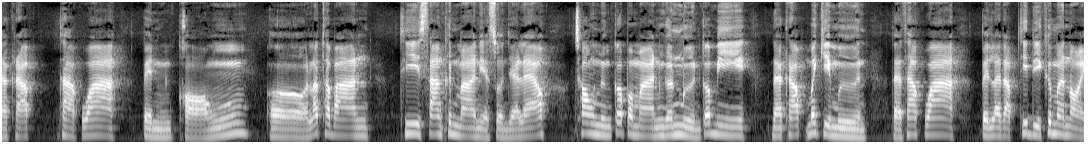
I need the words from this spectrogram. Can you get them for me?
นะครับถ้าว่าเป็นของออรัฐบาลที่สร้างขึ้นมาเนี่ยส่วนใหญ่แล้ว ช่องหนึ่งก็ประมาณเงินหมื่นก็มีนะครับไม่กี่หมื่น แต่ถ้าว่า เป็นระดับที่ดีขึ้นมาหน่อย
